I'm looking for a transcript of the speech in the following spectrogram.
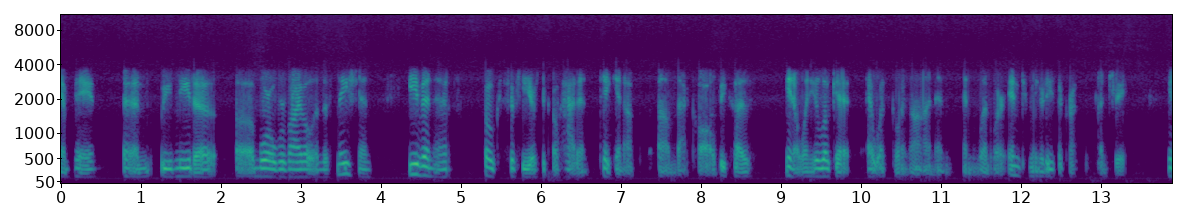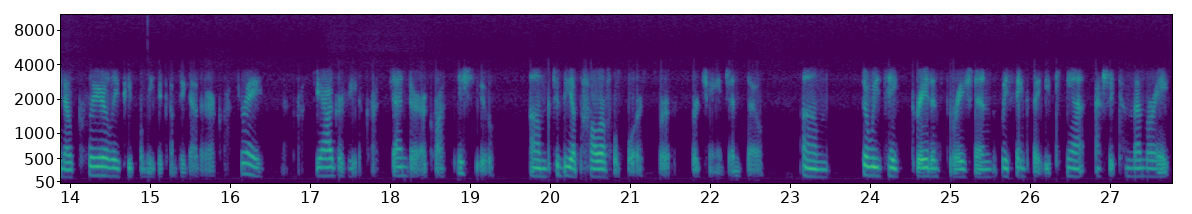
campaign, and we need a, a moral revival in this nation, even if folks 50 years ago hadn't taken up um, that call. Because you know, when you look at, at what's going on, and, and when we're in communities across this country, you know, clearly people need to come together across race, across geography, across gender, across issue, um, to be a powerful force for, for change. And so, um, so we take great inspiration. We think that you can't actually commemorate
